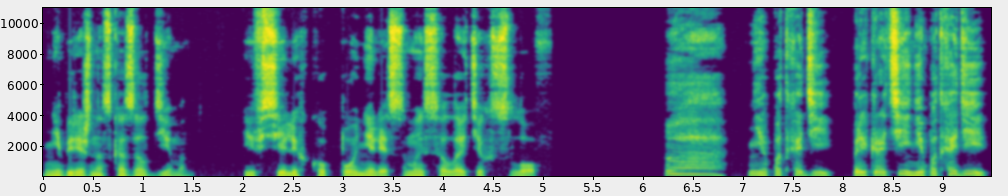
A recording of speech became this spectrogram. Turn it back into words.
Небрежно сказал демон и все легко поняли смысл этих слов. а, -а, -а Не подходи! Прекрати, не подходи!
